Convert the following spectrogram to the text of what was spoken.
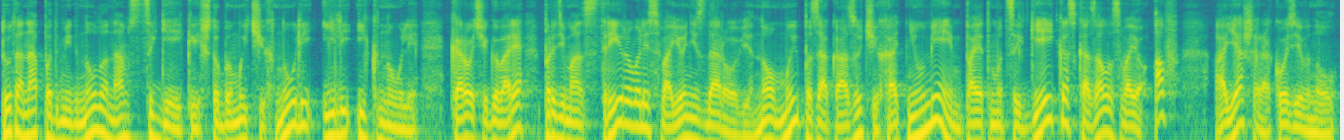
Тут она подмигнула нам с цигейкой, чтобы мы чихнули или икнули. Короче говоря, продемонстрировали свое нездоровье. Но мы по заказу чихать не умеем, поэтому цигейка сказала свое «аф», а я широко зевнул.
